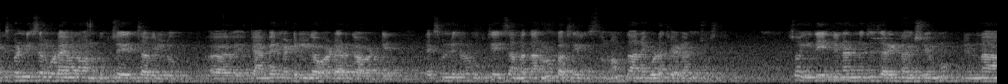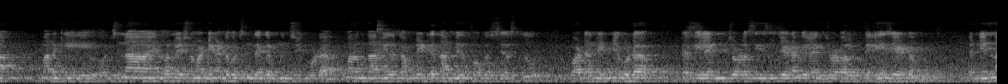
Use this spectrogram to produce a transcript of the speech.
ఎక్స్పెండిచర్ కూడా ఏమైనా మనం బుక్ చేయొచ్చా వీళ్ళు? క్యాంపెయిన్ మెటీరియల్గా వాడారు కాబట్టి ఎక్స్పెండిచర్ బుక్ చేసి అన్న దాన్ని కూడా పరిశీలిస్తున్నాం. దాన్ని కూడా చేయడానికి చూస్తున్నాం. సో ఇది నిన్నటి నుంచి జరిగిన విషయము. నిన్న మనకి వచ్చిన ఇన్ఫర్మేషన్ వంటి గంటకు వచ్చిన దగ్గర నుంచి కూడా మనం దాని మీద కంప్లీట్గా దాని మీద ఫోకస్ చేస్తూ వాటన్నిటిని కూడా వీలైన చోట సీజన్ చేయడం వీలైన చోట వాళ్ళకి తెలియజేయడం. నిన్న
